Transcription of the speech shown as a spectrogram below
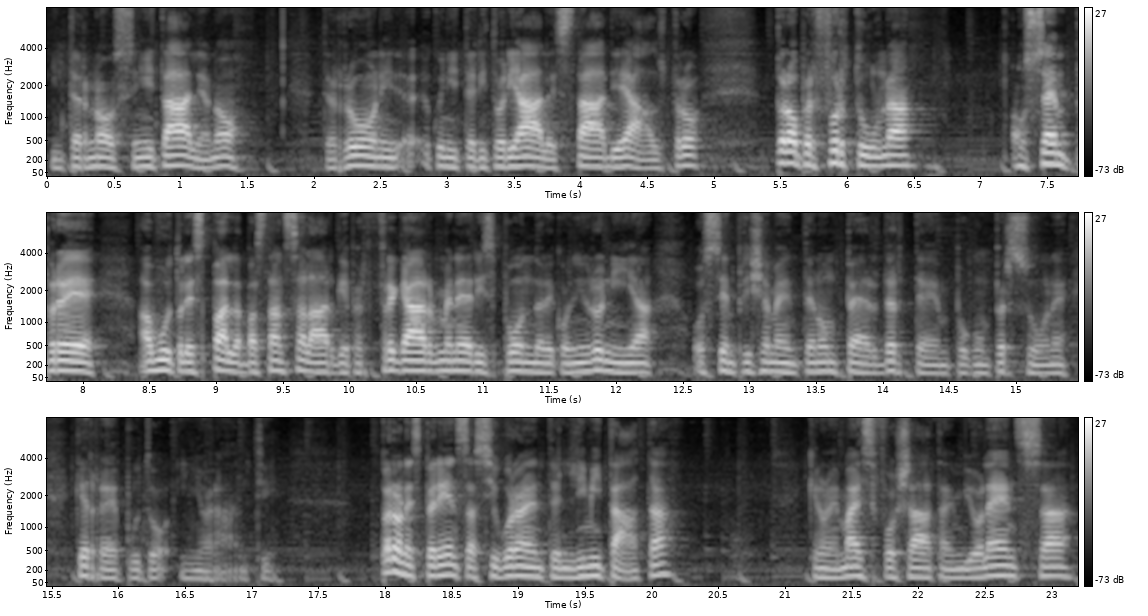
internos in Italia, no? Terroni, eh, quindi territoriale, stadi e altro, però per fortuna ho sempre avuto le spalle abbastanza larghe per fregarmene, rispondere con ironia o semplicemente non perdere tempo con persone che reputo ignoranti. Però è un'esperienza sicuramente limitata, che non è mai sfociata in violenza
